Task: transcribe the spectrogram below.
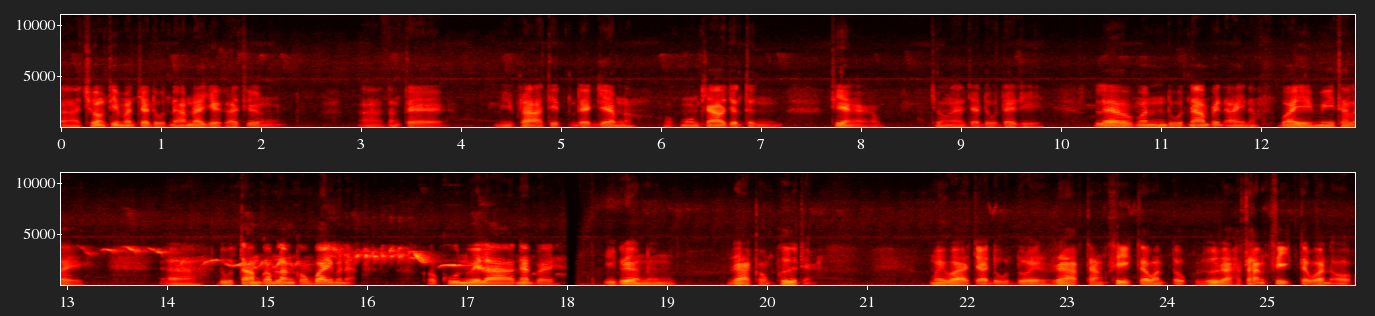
อ่าช่วงที่มันจะดูดน้ำได้เยอะก็ช่วงอ่าตั้งแต่มีพระอาทิตย์แรกแย้มเนาะหกโมงเช้าจนถึงเที่ยงครับ ช่วงนั้นจะดูดได้ดี แล้วมันดูดน้ำเป็นไอเนาะใบมีเท่าไหร่ ดูตามกำลังของใบมันอะก็คูณเวลานั่นไป อีกเรื่องหนึ่งรากของพืชเนี่ยไม่ว่าจะดูดโดยรากทางซีกตะวันตก หรือรากทางซีกตะวันออก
